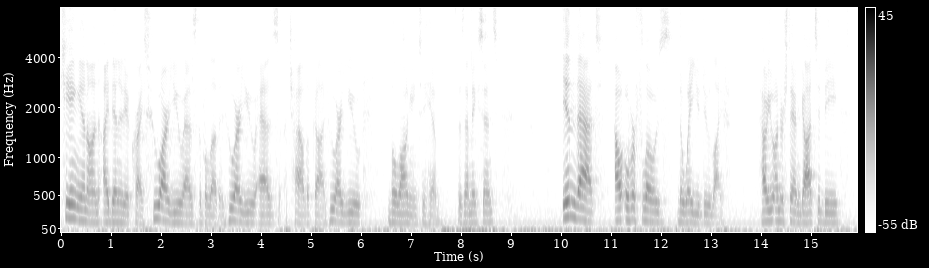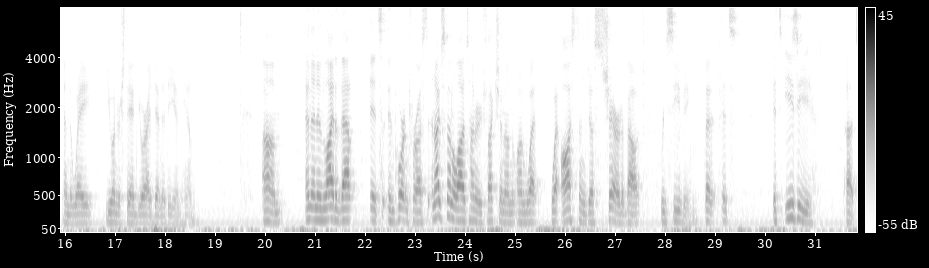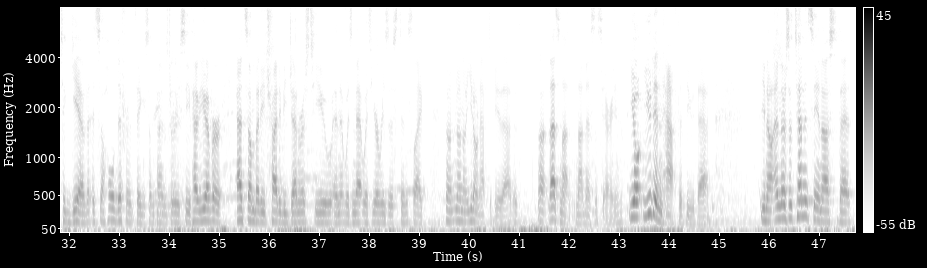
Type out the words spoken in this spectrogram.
keying in on identity of Christ. Who are you as the beloved? Who are you as a child of God? Who are you belonging to Him? Does that make sense? In that out overflows the way you do life, how you understand God to be, and the way you understand your identity in Him. Um, and then, in light of that, it's important for us, and I've spent a lot of time in reflection on, on what, what Austin just shared about receiving, that it's, it's easy uh, to give. It's a whole different thing sometimes to receive. Have you ever had somebody try to be generous to you and it was met with your resistance? Like, no, no, no, you don't have to do that. Not, that's not, not necessary. You, you didn't have to do that. You know, and there's a tendency in us that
